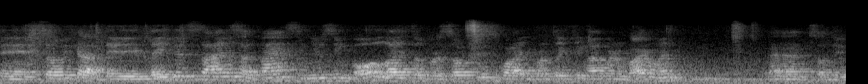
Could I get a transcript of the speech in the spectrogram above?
Uh, so we have the latest science advance in using all light of resources while protecting our environment. And so the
